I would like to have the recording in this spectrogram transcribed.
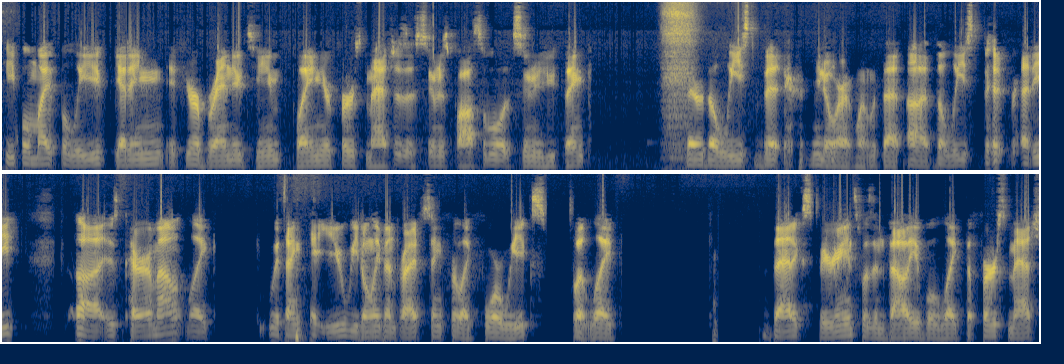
people might believe, getting if you're a brand new team, playing your first matches as soon as possible, as soon as you think they're the least bit, you know where I went with that, uh, the least bit ready, uh, is paramount. Like with NKU, we'd only been practicing for like four weeks, but like that experience was invaluable. Like the first match,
